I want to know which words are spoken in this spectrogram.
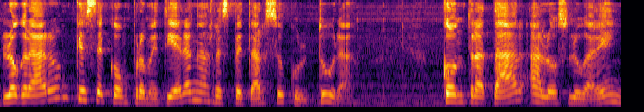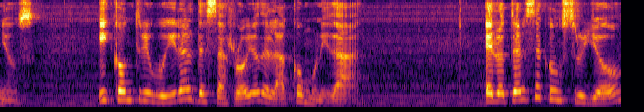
Lograron que se comprometieran a respetar su cultura, contratar a los lugareños y contribuir al desarrollo de la comunidad. El hotel se construyó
